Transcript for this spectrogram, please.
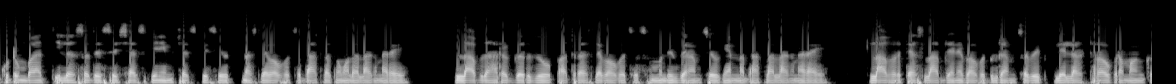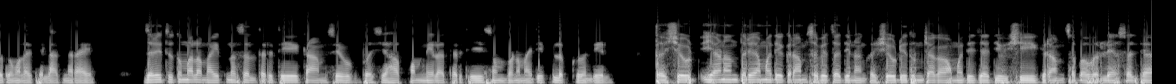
कुटुंबातील सदस्य शासकीय निमशासकीय सेवेत नसल्याबाबतचा दाखला तुम्हाला लागणार आहे. लाभधारक गरजू पात्र असल्याबाबतचा संबंधित ग्रामसेवक यांना दाखला लागणार आहे. लाभार्थ्यास लाभ देण्याबाबत ग्रामसभेत केलेला ठराव क्रमांक तुम्हाला इथे लागणार आहे. जरी ते तुम्हाला माहीत नसेल तर ते ग्रामसेवक बस हा फॉर्म नेला तर ती संपूर्ण माहिती फिलअप करून देईल. तर शेवट यानंतर यामध्ये ग्रामसभेचा दिनांक. शेवटी तुमच्या गावामध्ये ज्या दिवशी ग्रामसभा भरली असेल त्या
